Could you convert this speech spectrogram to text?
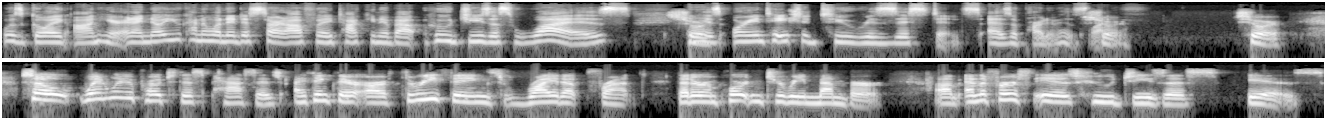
was going on here. And I know you kind of wanted to start off by talking about who Jesus was sure. and his orientation to resistance as a part of his sure. life. Sure. So when we approach this passage, I think there are three things right up front that are important to remember. Um, and the first is who Jesus is.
